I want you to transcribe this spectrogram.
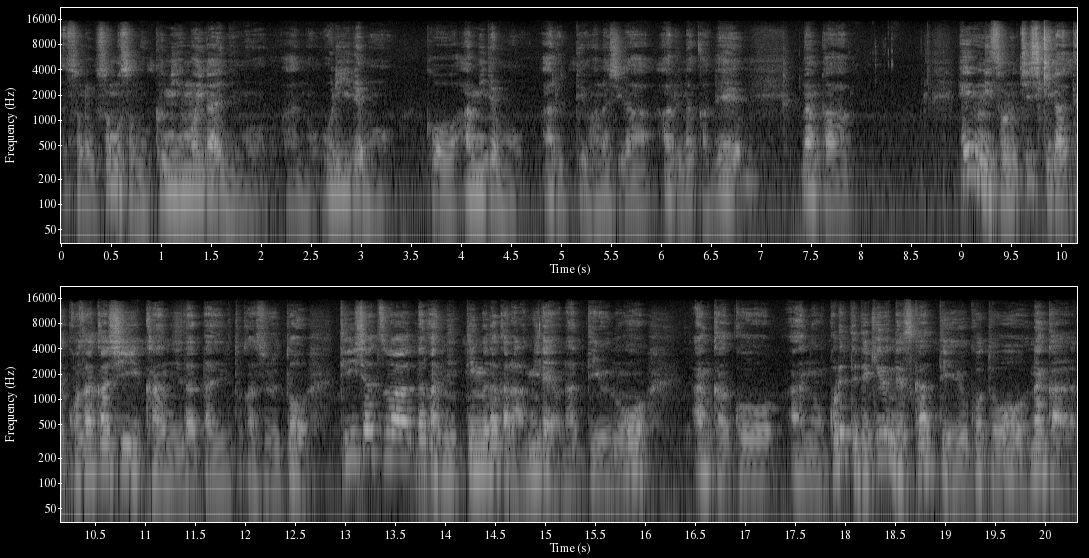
そのそもそも組紐以外にもあの織りでもこう網でもあるっていう話がある中で、なんか変にその知識があって小賢しい感じだったりとかすると T シャツはだからニッティングだから網だよなっていうのをなんかこうあのこれってできるんですかっていうことをなんか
